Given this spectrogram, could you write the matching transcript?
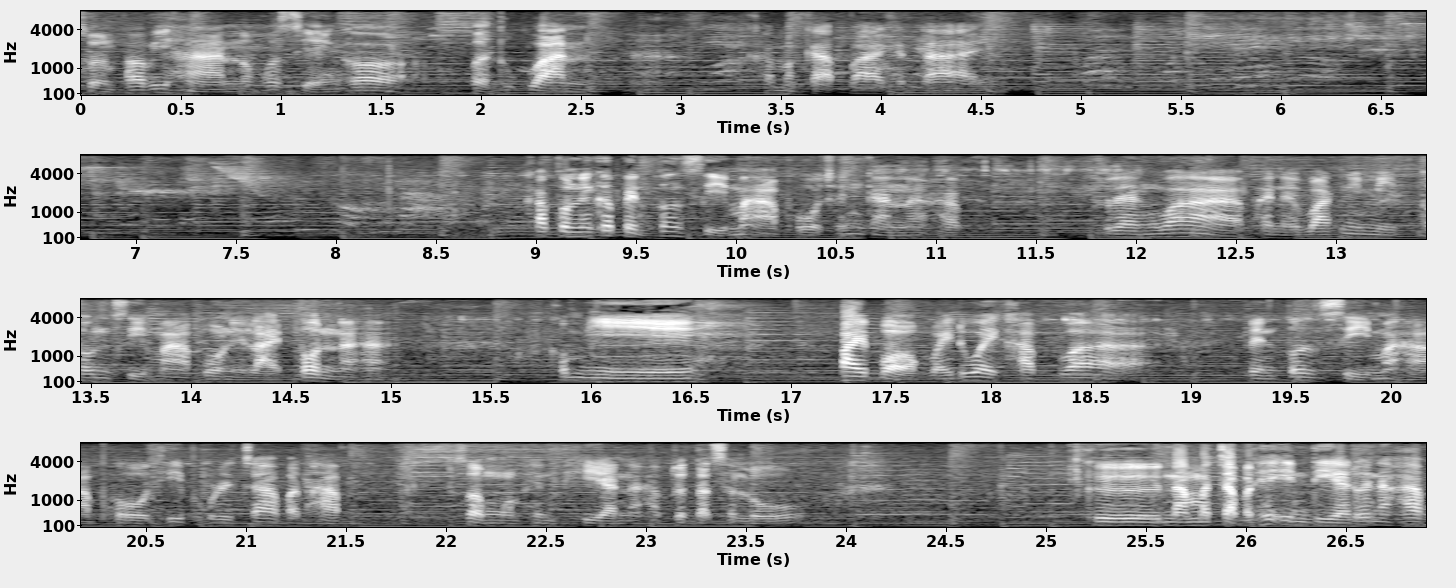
ส่วนพระวิหารหลวงพ่อเสียงก็เปิดทุกวันเข้ามากราบไหว้กันได้ ครับตรงนี้ก็เป็นต้นสีมหาโพธิ์เช่นกันนะครับ แสดงว่าภายในวัดนี่มีต้นสีมหาโพธิ์นี่หลายต้นนะฮะก็มีป้ายบอกไว้ด้วยครับว่าเป็นต้นสีมหาโพธิ์ที่พระพุทธเจ้าประทับ ทรงบำเพ็ญเพียรนะครับจนตรัสรู้คือนำมาจากประเทศอินเดียด้วยนะครับ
